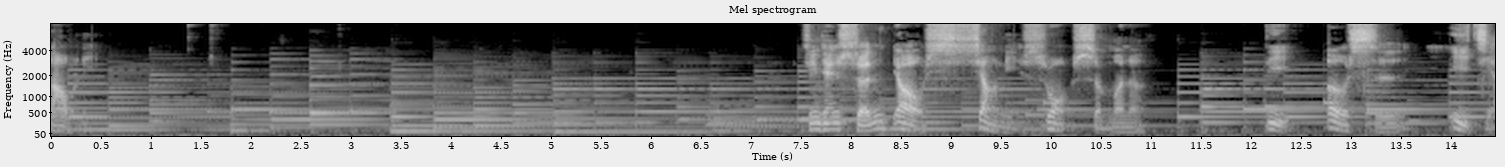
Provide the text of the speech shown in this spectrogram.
道理。今天神要向你说什么呢？第二十一讲，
